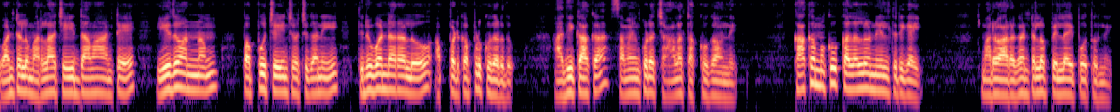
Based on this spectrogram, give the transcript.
వంటలు మరలా చేయిద్దామా అంటే ఏదో అన్నం పప్పు చేయించవచ్చు కానీ తినుబండారాలు అప్పటికప్పుడు కుదరదు. అది కాక సమయం కూడా చాలా తక్కువగా ఉంది. కాకమ్మకు కళ్ళలో నీళ్ళు తిరిగాయి. మరో అరగంటలో పెళ్ళి అయిపోతుంది.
